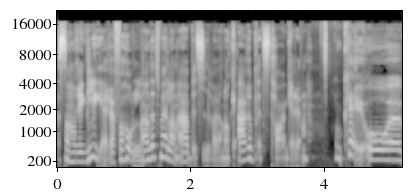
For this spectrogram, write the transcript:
som reglerar förhållandet mellan arbetsgivaren och arbetstagaren. Okej, okay, och eh,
